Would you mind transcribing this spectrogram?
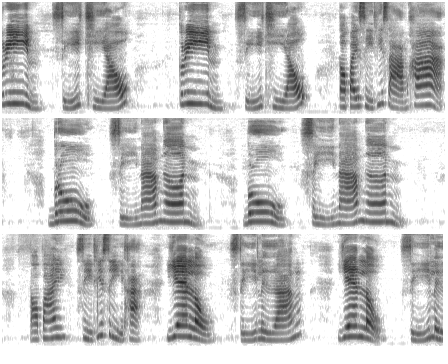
green สีเขียว green สีเขียว ต่อไปสีที่สามค่ะ blue สีน้ำเงิน blue สีน้ำเงิน ต่อไปสีที่สี่ค่ะ yellow สีเหลือง yellow สีเหลื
